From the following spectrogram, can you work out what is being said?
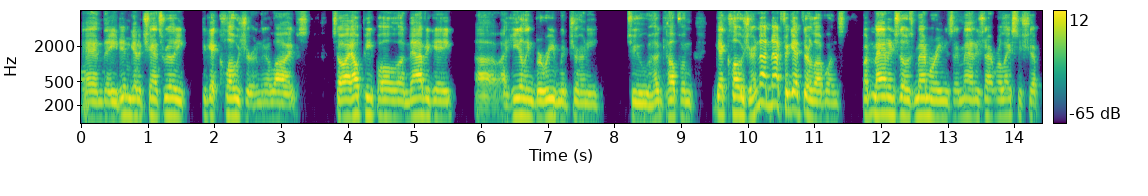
and they didn't get a chance really to get closure in their lives. So I help people uh, navigate uh, a healing bereavement journey to help them get closure and not not forget their loved ones, but manage those memories and manage that relationship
